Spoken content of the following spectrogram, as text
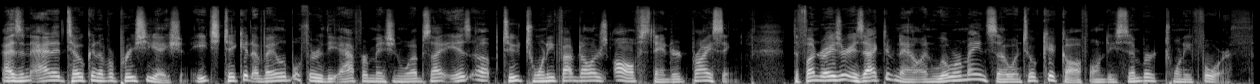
As an added token of appreciation, each ticket available through the aforementioned website is up to $25 off standard pricing. The fundraiser is active now and will remain so until kickoff on December 24th.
